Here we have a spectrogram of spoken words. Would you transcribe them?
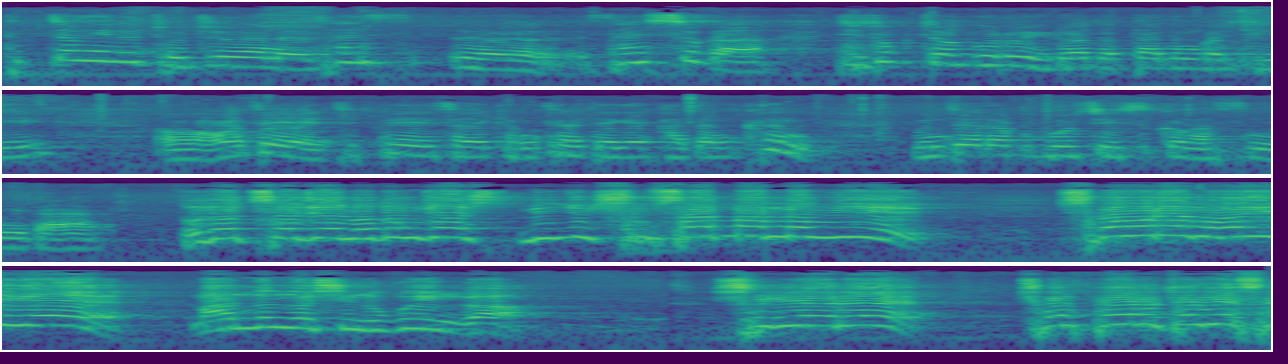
특정인을 조준하는 살, 어, 살수가 지속적으로 이루어졌다는 것이 어, 제 집회에서의 경찰대의 가장 큰 문제라고 볼 수 있을 것 같습니다. 도덕체제 노동자 민중 13만 명이 서울에 모이게 만든 것이 누구인가? 12월에 촉파를 통해서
